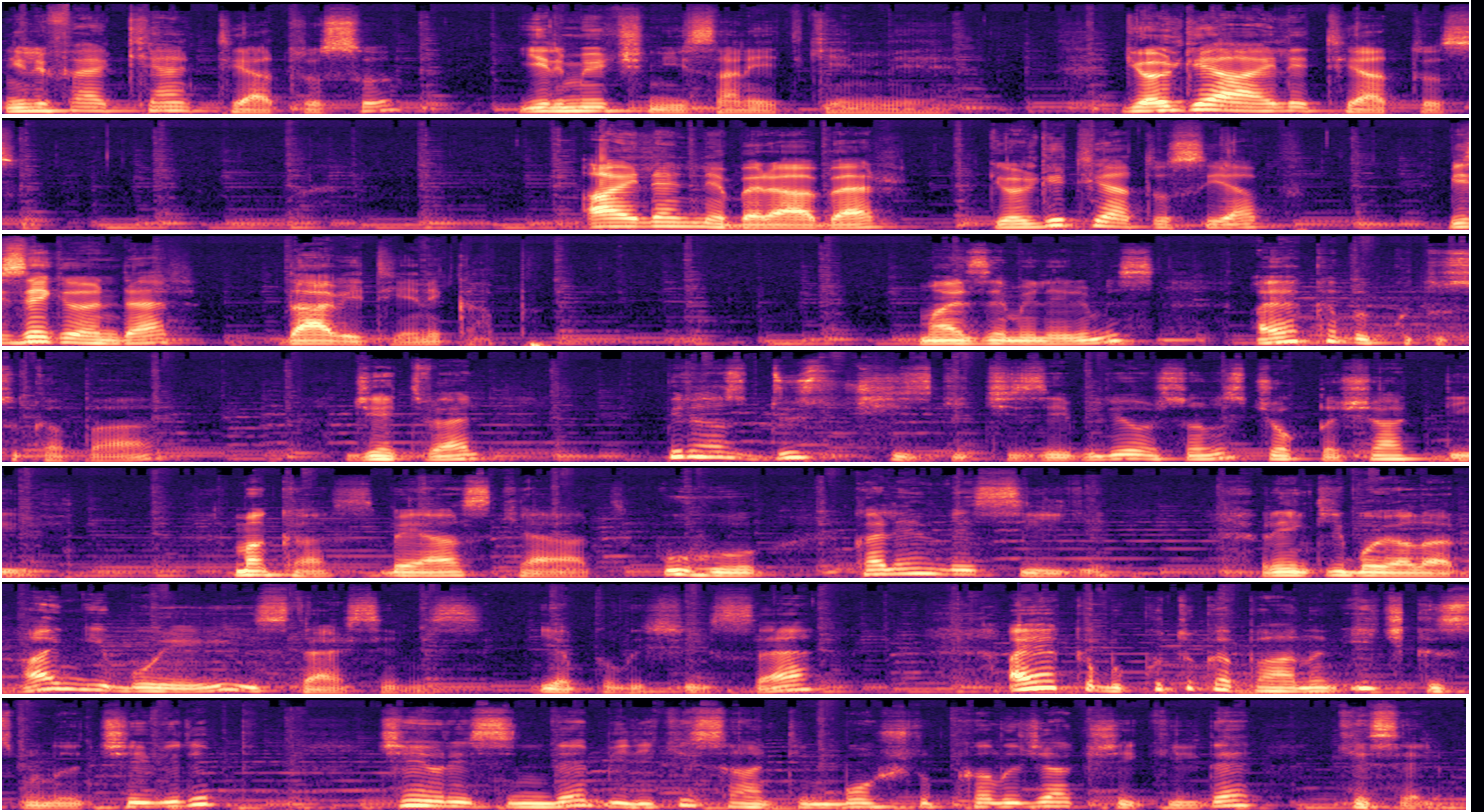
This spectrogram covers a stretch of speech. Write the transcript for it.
Nilüfer Kent Tiyatrosu 23 Nisan etkinliği. Gölge Aile Tiyatrosu. Ailenle beraber gölge tiyatrosu yap, bize gönder, davetiyeni kap. Malzemelerimiz ayakkabı kutusu kapağı, cetvel, biraz düz çizgi çizebiliyorsanız çok da şart değil. Makas, beyaz kağıt, uhu, kalem ve silgi. Renkli boyalar hangi boyayı isterseniz. Yapılışı ise ayakkabı kutu kapağının iç kısmını çevirip çevresinde 1-2 santim boşluk kalacak şekilde keselim.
